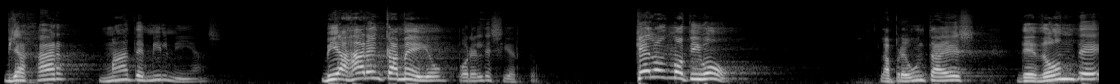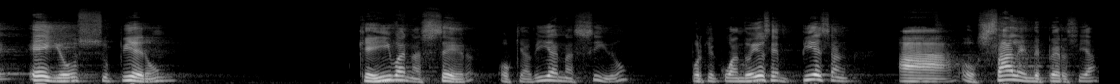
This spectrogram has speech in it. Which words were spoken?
Viajar más de mil millas. Viajar en camello por el desierto. ¿Qué los motivó? La pregunta es, ¿de dónde ellos supieron que iban a ser o que habían nacido porque cuando ellos empiezan a, o salen de Persia,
